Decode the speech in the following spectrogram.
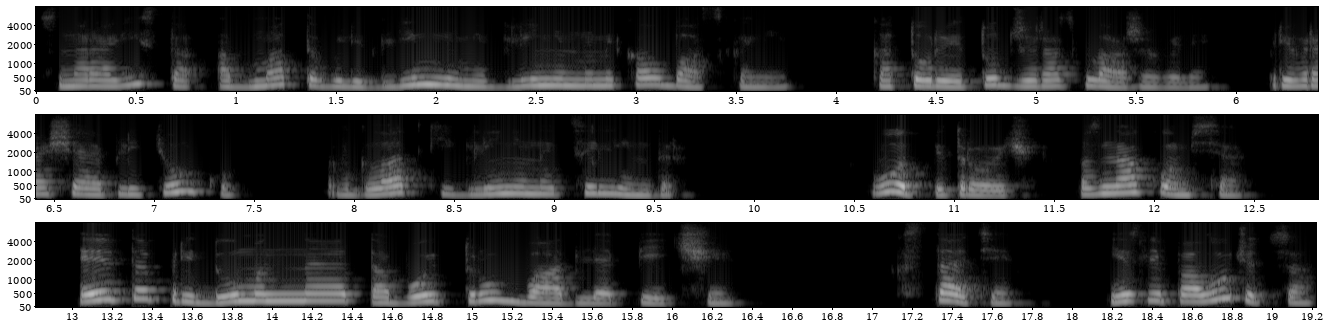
сноровисто обматывали длинными глиняными колбасками, которые тут же разглаживали, превращая плетенку в гладкий глиняный цилиндр. «Вот, Петрович, познакомься, это придуманная тобой труба для печи. Кстати, если получится,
